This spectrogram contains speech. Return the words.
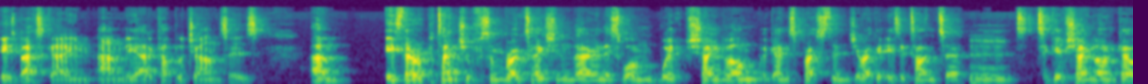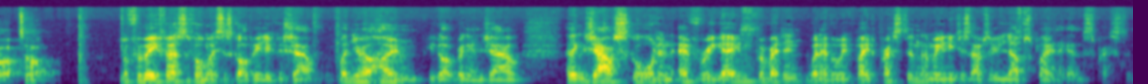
his best game, and he had a couple of chances. Um, is there a potential for some rotation there in this one with Shane Long against Preston? Do you reckon is it time to mm. to give Shane Long a go up top? Well, for me, first and foremost, it's got to be Lucas João. When you're at home, you've got to bring in João. I think João scored in every game for Reading whenever we played Preston. I mean, he just absolutely loves playing against Preston.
